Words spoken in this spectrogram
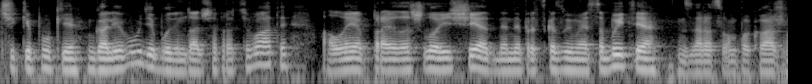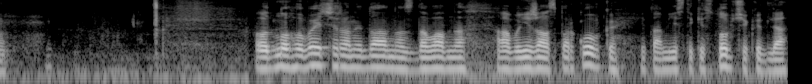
чики-пуки Голлівуді, будемо далі працювати. Але произошло іще одне непредсказуєме событие. Зараз вам покажу. Одного вечора недавно здавав на. А виїжджав з парковки, і там є такі стопчики для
